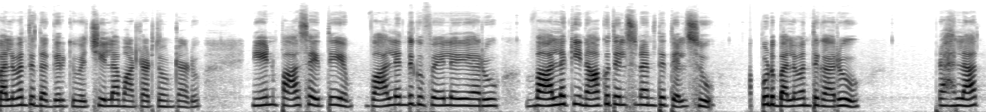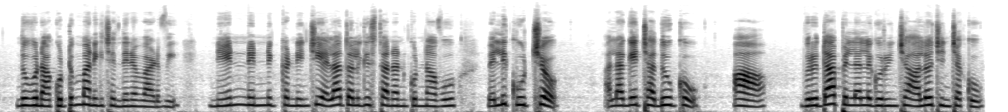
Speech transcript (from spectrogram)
బలవంత్ దగ్గరికి వచ్చి ఇలా మాట్లాడుతూ ఉంటాడు. నేను పాస్ అయితే వాళ్ళెందుకు ఫెయిల్ అయ్యారు వాళ్ళకి నాకు తెలిసినంత తెలుసు. అప్పుడు బలవంత్ గారు ప్రహ్లాద్ నువ్వు నా కుటుంబానికి చెందినవాడివి. నేను నిన్ను ఇక్కడి నుంచి ఎలా తొలగిస్తాననుకున్నావు? వెళ్ళి కూర్చో. అలాగే చదువుకో. ఆ వృధా పిల్లల గురించి ఆలోచించకు.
